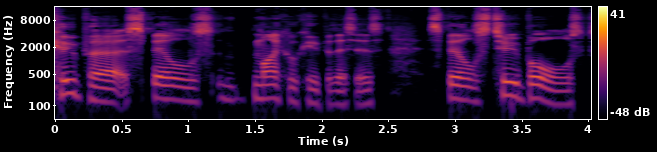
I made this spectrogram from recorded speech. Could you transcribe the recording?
cooper spills michael cooper this is spills two balls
